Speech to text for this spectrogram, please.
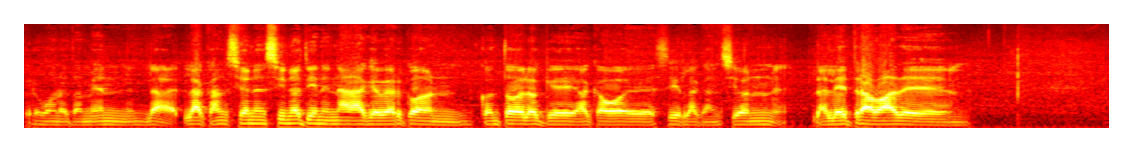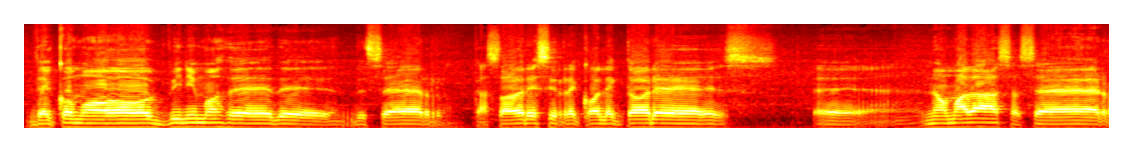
pero bueno, también la, la canción en sí no tiene nada que ver con, con todo lo que acabo de decir. La canción, la letra va de, de cómo vinimos de, de- de ser cazadores y recolectores eh, nómadas a ser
